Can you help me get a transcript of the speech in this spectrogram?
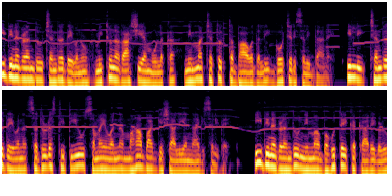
ಈ ದಿನಗಳಂದು ಚಂದ್ರದೇವನು ಮಿಥುನ ರಾಶಿಯ ಮೂಲಕ ನಿಮ್ಮ ಚತುರ್ಥ ಭಾವದಲ್ಲಿ ಗೋಚರಿಸಲಿದ್ದಾನೆ. ಇಲ್ಲಿ ಚಂದ್ರದೇವನ ಸದೃಢ ಸ್ಥಿತಿಯೂ ಸಮಯವನ್ನ ಮಹಾಭಾಗ್ಯಶಾಲಿಯನ್ನಾಗಿಸಲಿದೆ. ಈ ದಿನಗಳಂದು ನಿಮ್ಮ ಬಹುತೇಕ ಕಾರ್ಯಗಳು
